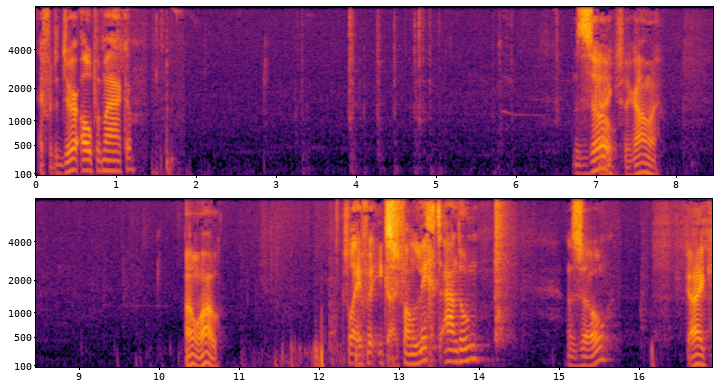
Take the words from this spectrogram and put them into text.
Even de deur openmaken. Zo. Kijk, daar gaan we. Oh, wauw. Ik zal even iets Kijk. van licht aandoen. Zo. Kijk.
